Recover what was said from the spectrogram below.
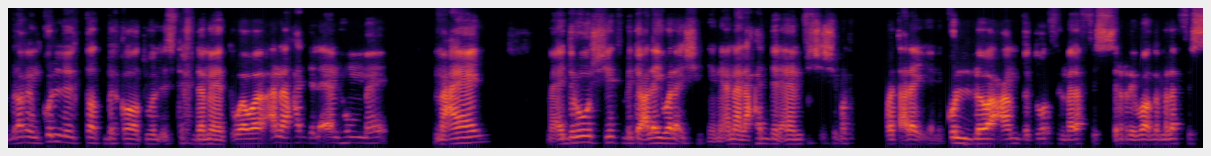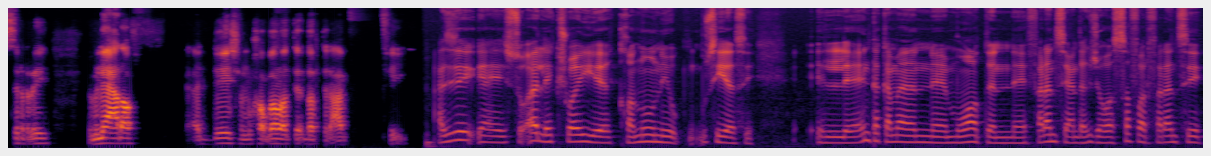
برغم كل التطبيقات والاستخدامات وأنا لحد الآن هم معاي ما قدروش يثبتوا علي ولا شيء يعني أنا لحد الآن فيش شيء مثبت علي. يعني كله عم بدور في الملف السري وهذا الملف السري بنعرف قديش المخابرات تقدر تلعب فيه. عزيزي يعني سؤال هيك شوي قانوني وسياسي. انت كمان مواطن فرنسي عندك جواز سفر فرنسي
